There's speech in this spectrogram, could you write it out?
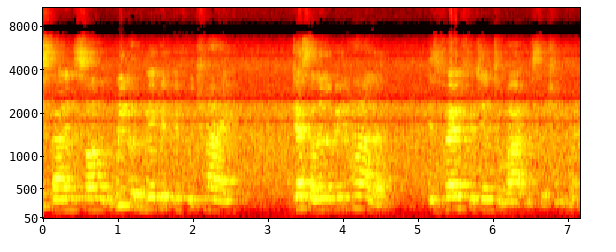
The mighty Stalin song, We Could Make It If We Try, just a little bit harder, is very fitting to mark this achievement.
